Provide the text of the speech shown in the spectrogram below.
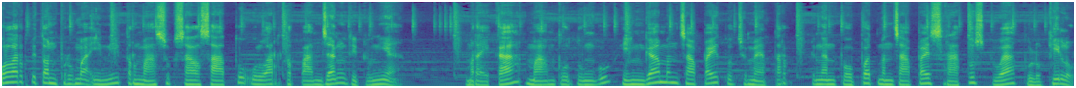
Ular piton Burma ini termasuk salah satu ular terpanjang di dunia. Mereka mampu tumbuh hingga mencapai 7 meter dengan bobot mencapai 120 kilo.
